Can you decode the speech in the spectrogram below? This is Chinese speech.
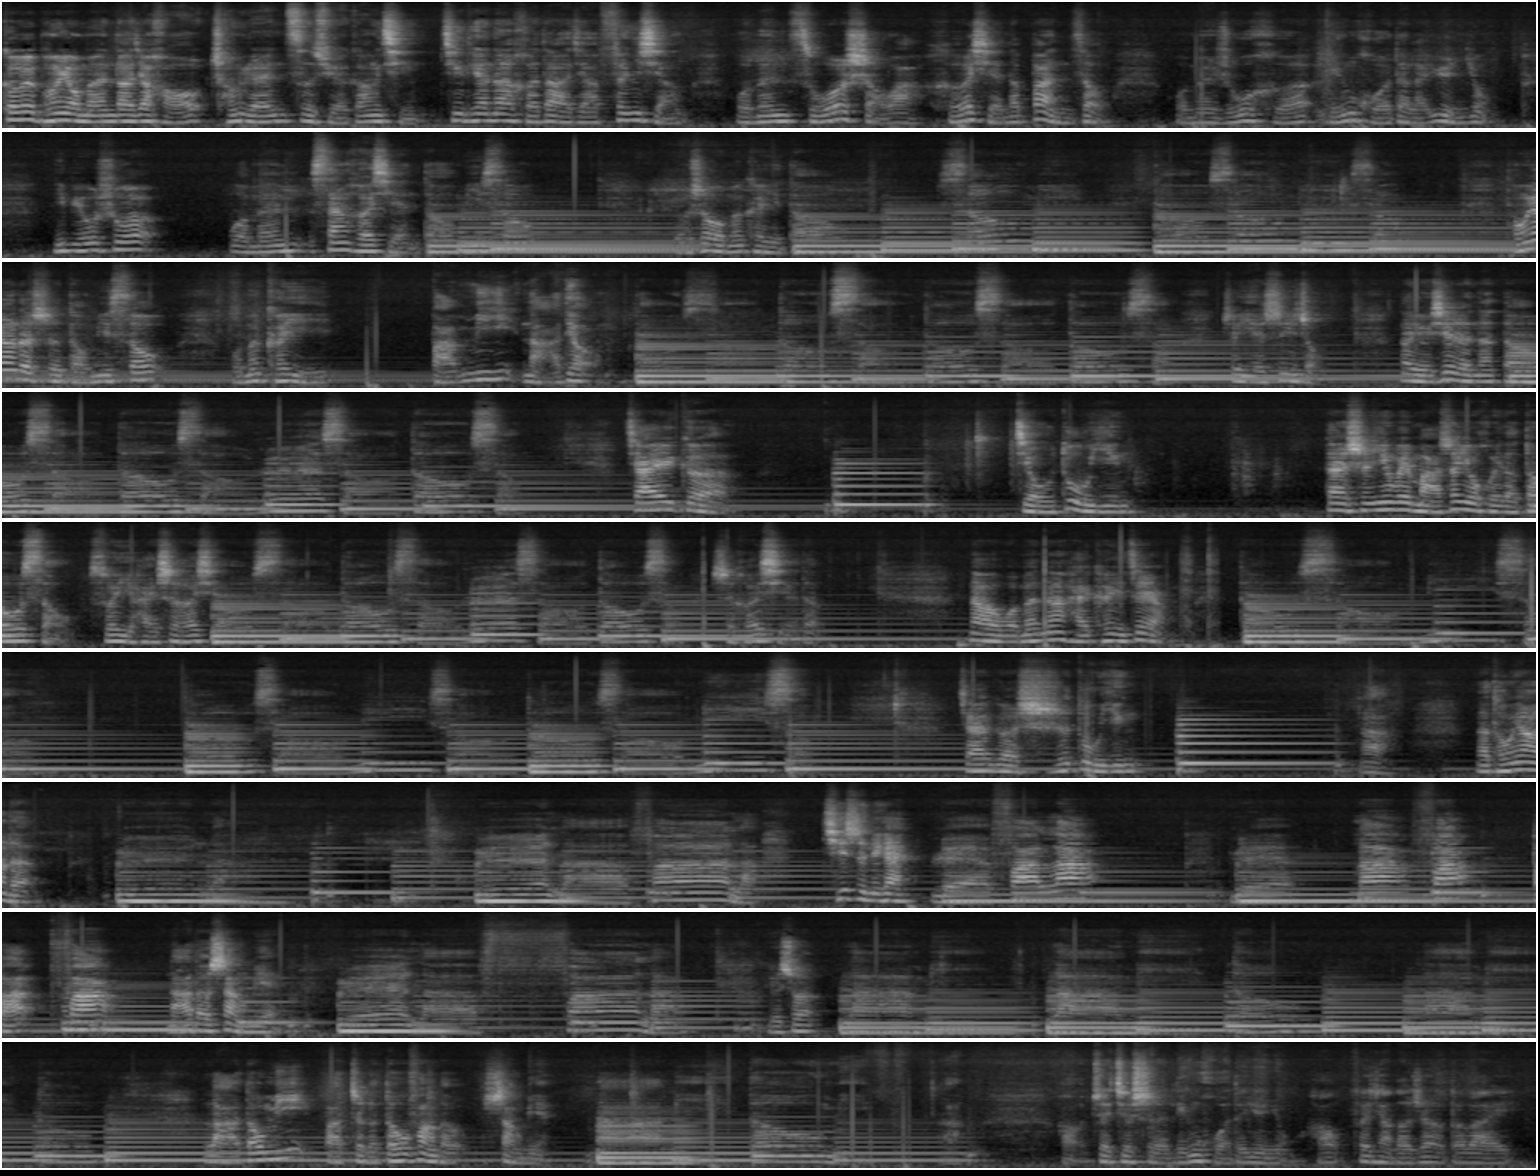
各位朋友们，大家好！成人自学钢琴，今天呢和大家分享我们左手啊和弦的伴奏，我们如何灵活的来运用。你比如说，我们三和弦哆咪嗦，有时候我们可以哆嗦咪哆嗦咪嗦。同样的是哆咪嗦，我们可以把咪拿掉，哆嗦哆嗦哆嗦哆嗦，这也是一种。那有些人呢，哆嗦哆嗦瑞嗦哆嗦，加一个九度音，但是因为马上又回到哆嗦，所以还是和小嗦哆嗦瑞嗦哆嗦是和谐的。那我们呢还可以这样，哆嗦咪嗦哆嗦咪嗦哆嗦咪嗦，加一个十度音。啊，那同样的，月啦，月啦发啦，其实你看，略发啦，略啦发，把发拿到上面，月啦发啦，比如说拉咪拉咪哆，拉咪哆，拉哆咪，把这个哆放到上面，拉这就是灵活的运用。好，分享到这儿，拜拜。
